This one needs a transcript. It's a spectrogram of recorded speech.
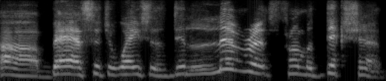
uh, bad situations, deliverance from addiction.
